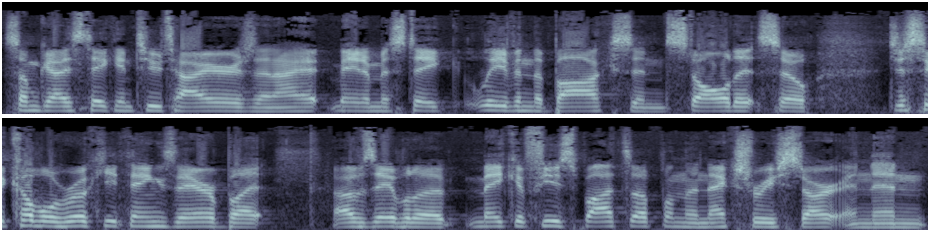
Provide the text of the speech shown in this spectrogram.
some guys taking two tires, and I made a mistake leaving the box and stalled it. So just a couple rookie things there, but I was able to make a few spots up on the next restart. And then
